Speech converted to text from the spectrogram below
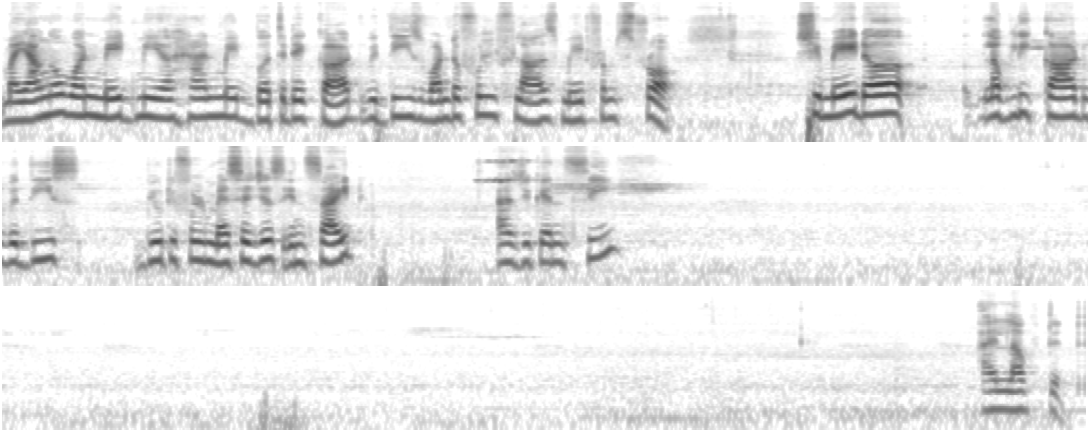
My younger one made me a handmade birthday card with these wonderful flowers made from straw. She made a lovely card with these beautiful messages inside. As you can see, I loved it.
